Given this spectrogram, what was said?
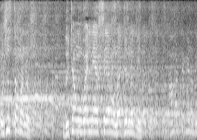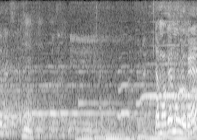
অসুস্থ মানুষ। দুইটা মোবাইল নিয়ে আসছে ওনার জন্য কি? মগের মূল্য হ্যাঁ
